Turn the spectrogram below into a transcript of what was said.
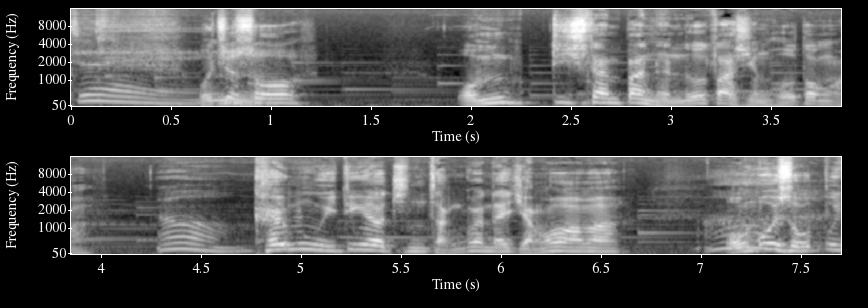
对，我就说，我们第七站办很多大型活动啊，哦，开幕一定要请长官来讲话吗？我们为什么不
